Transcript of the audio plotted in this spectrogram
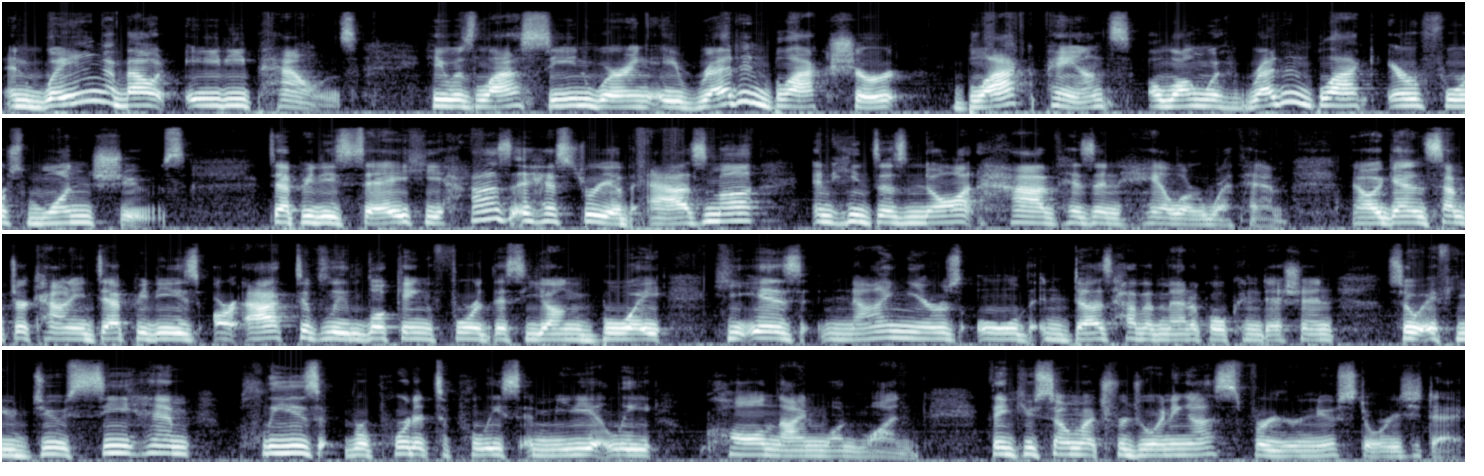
and weighing about 80 pounds. He was last seen wearing a red and black shirt, black pants, along with red and black Air Force One shoes. Deputies say he has a history of asthma and he does not have his inhaler with him. Now, again, Sumter County deputies are actively looking for this young boy. He is nine years old and does have a medical condition. So if you do see him, please report it to police immediately. Call 911. Thank you so much for joining us for your news story today.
